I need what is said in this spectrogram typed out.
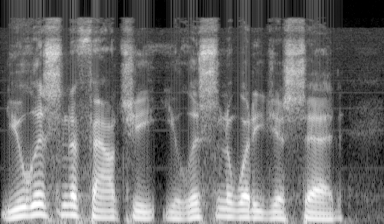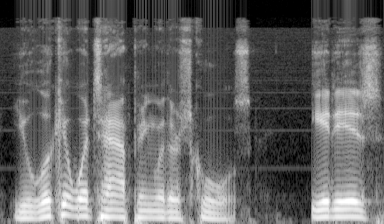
You listen to Fauci, you listen to what he just said, you look at what's happening with our schools. It is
